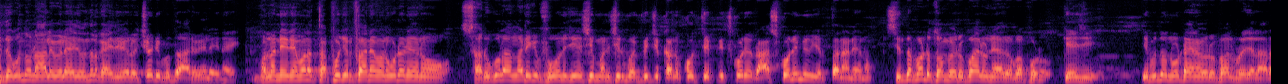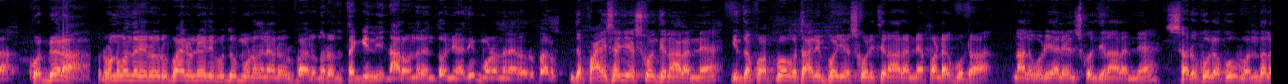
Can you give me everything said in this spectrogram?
ఇంతకుముందు నాలుగు వేల ఐదు వందలకు ఐదు వేలు వచ్చేటి ఇప్పుడు ఆరు వేలు అయినాయి. మళ్ళీ నేను ఏమైనా తప్పు చెప్తానేమని కూడా నేను సరుకుల అంగడికి ఫోన్ చేసి మనిషిని పంపించి కనుక్కొని తెప్పించుకొని రాసుకొని మీకు చెప్తాను నేను. చింతపండు తొంభై రూపాయలు ఉండేది ఒకప్పుడు కేజీ. ఇప్పుడు నూట ఎనభై రూపాయలు ప్రజలారా. కొబ్బెర రెండు వందల ఇరవై రూపాయలు ఉండేది ఇప్పుడు మూడు వందల ఎనభై రూపాయలు. ఒక రోజు తగ్గింది. నాలుగు వందలు ఎంతో ఉండేది మూడు వందల ఎనభై రూపాయలు. ఇంత పాయసం చేసుకొని తినాలన్నే ఇంత పప్పు ఒక తాలింపు చేసుకొని తినాలన్నే పండగ పూట నాలుగు ఒడియాలు ఎంచుకొని తినాలన్నే సరుకులకు వందల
